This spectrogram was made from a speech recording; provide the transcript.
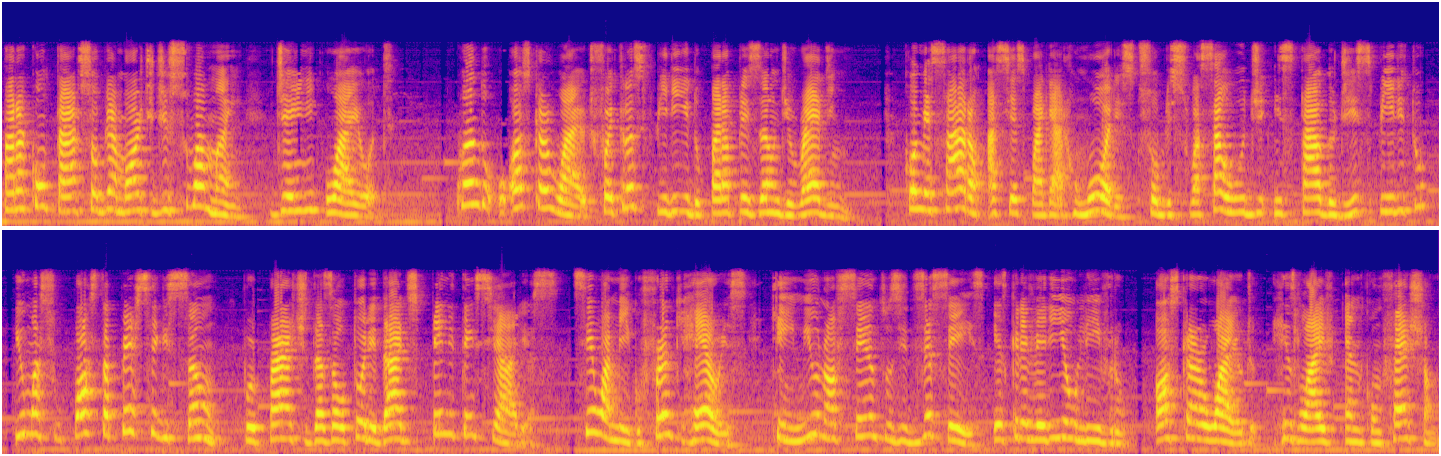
para contar sobre a morte de sua mãe, Jane Wilde. Quando Oscar Wilde foi transferido para a prisão de Reading, começaram a se espalhar rumores sobre sua saúde, estado de espírito e uma suposta perseguição por parte das autoridades penitenciárias. Seu amigo Frank Harris que em 1916 escreveria o livro Oscar Wilde, His Life and Confession,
